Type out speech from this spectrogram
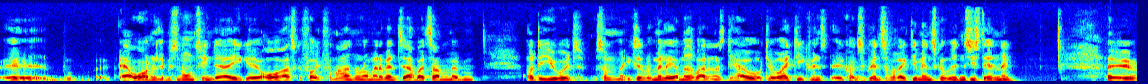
øh, er ordentlig med sådan nogle ting, der ikke overrasker folk for meget, nu når man er vant til at arbejde sammen med dem. Og det er jo et, som eksempel med lagermedarbejderne, altså det har jo, det har jo rigtige øh, konsekvenser for rigtige mennesker ude i den sidste ende, ikke? Øh,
